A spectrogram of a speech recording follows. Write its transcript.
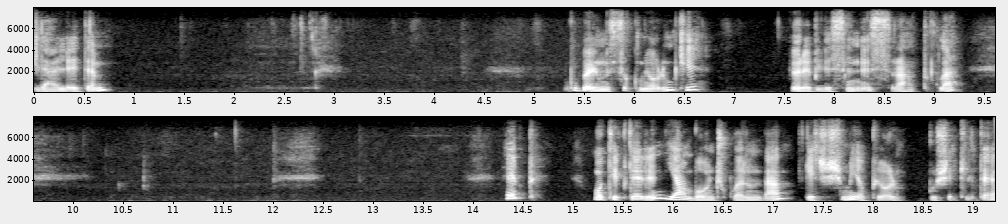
ilerledim. Bu bölümü sıkmıyorum ki görebilirsiniz rahatlıkla. Hep motiflerin yan boncuklarından geçişimi yapıyorum bu şekilde.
